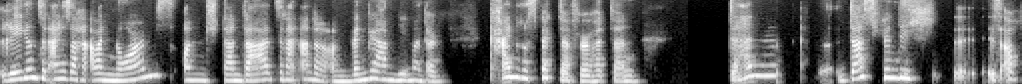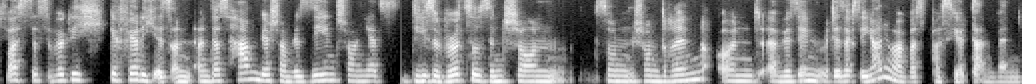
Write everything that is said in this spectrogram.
Regeln sind eine Sache, aber Norms und Standards sind ein anderer. Und wenn wir haben jemanden, der keinen Respekt dafür hat, dann, dann das finde ich, ist auch was, das wirklich gefährlich ist. Und, und das haben wir schon. Wir sehen schon jetzt, diese Würze sind schon, so, schon drin. Und äh, wir sehen mit der 6. Januar, was passiert dann, wenn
